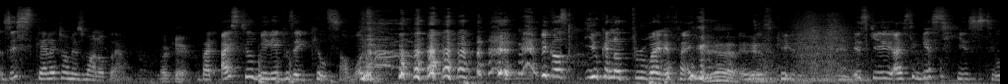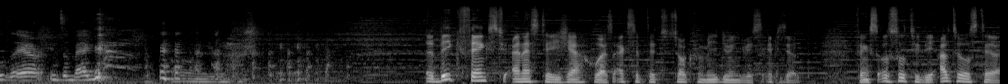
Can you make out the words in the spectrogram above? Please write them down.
this skeleton is one of them. okay. But I still believe they killed someone because you cannot prove anything Yeah, in this case. He- I think guess he's still there in the bag. A big thanks to Anastasia who has accepted to talk with me during this episode. Thanks also to the Alter Hostel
